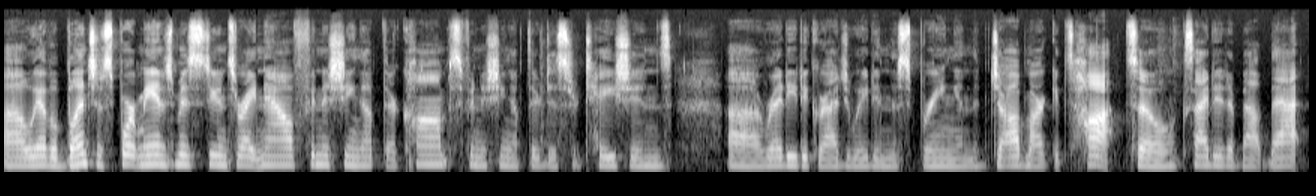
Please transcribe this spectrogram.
Uh, we have a bunch of sport management students right now finishing up their comps, finishing up their dissertations, uh, ready to graduate in the spring, and the job market's hot. So excited about that.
